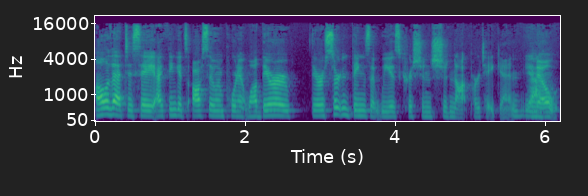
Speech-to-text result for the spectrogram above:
all of that to say, I think it's also important. While there are there are certain things that we as Christians should not partake in, you Yeah. know,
